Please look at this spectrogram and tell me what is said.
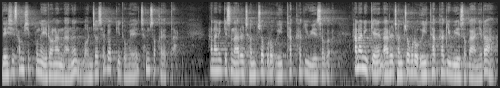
4시 30분에 일어난 나는 먼저 새벽 기도회에 참석하였다. 하나님께서 나를 전적으로 의탁하기 위해서가 하나님께 나를 전적으로 의탁하기 위해서가 아니라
